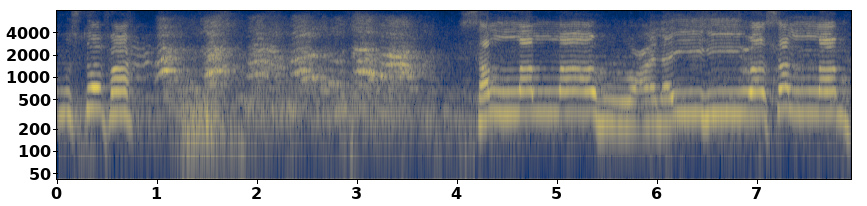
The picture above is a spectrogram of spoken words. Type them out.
مصطفى. صلى الله عليه وسلم.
